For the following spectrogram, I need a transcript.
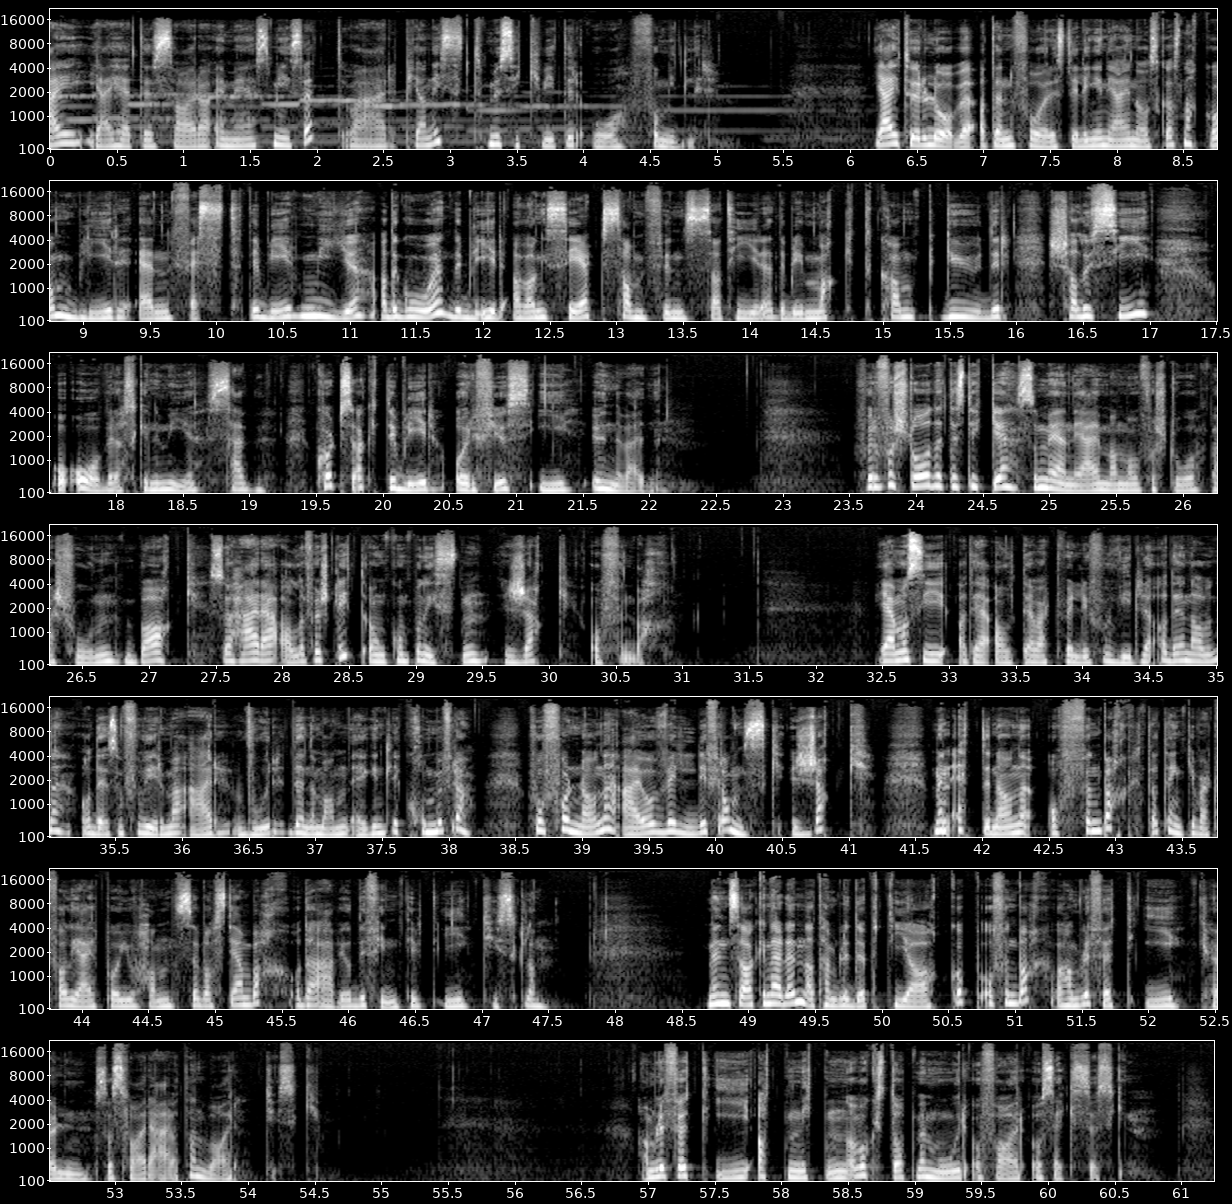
Hei, jeg heter Sara Emé Smiseth og er pianist, musikkviter og formidler. Jeg tør å love at den forestillingen jeg nå skal snakke om, blir en fest. Det blir mye av det gode. Det blir avansert samfunnssatire, det blir maktkamp, guder, sjalusi og overraskende mye sau. Kort sagt, det blir Orfius i underverdenen. For å forstå dette stykket, så mener jeg man må forstå personen bak. Så her er aller først litt om komponisten Jacques Offenbach. Jeg må si at jeg alltid har vært veldig forvirra av det navnet, og det som forvirrer meg er hvor denne mannen egentlig kommer fra. For fornavnet er jo veldig fransk, Jacques. Men etternavnet Offenbach, da tenker i hvert fall jeg på Johan Sebastian Bach, og da er vi jo definitivt i Tyskland. Men saken er den at han ble døpt Jakob Offenbach, og han ble født i Köln, så svaret er at han var tysk. Han ble født i 1819 og vokste opp med mor og far og seks søsken.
